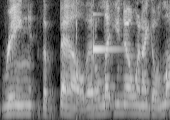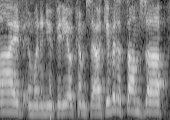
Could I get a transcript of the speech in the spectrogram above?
ring the bell. That'll let you know when I go live and when a new video comes out. Give it a thumbs up,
